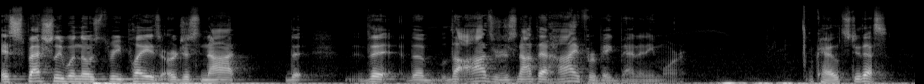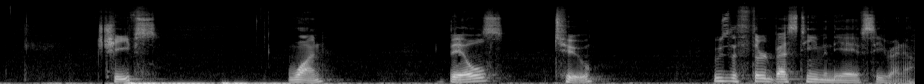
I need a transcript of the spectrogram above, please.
especially when those three plays are just not the the the the odds are just not that high for Big Ben anymore. Okay, let's do this. Chiefs, one. Bills, two. Who's the third best team in the AFC right now?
